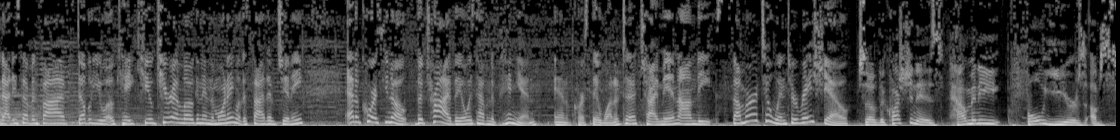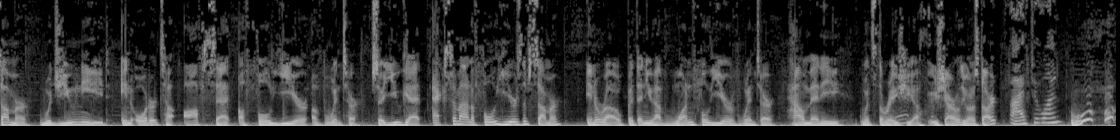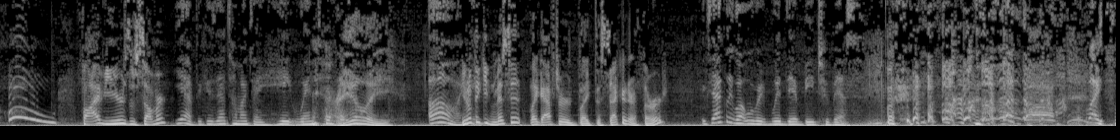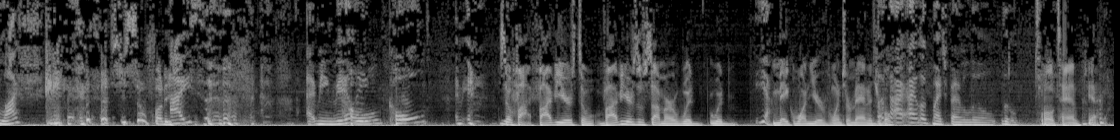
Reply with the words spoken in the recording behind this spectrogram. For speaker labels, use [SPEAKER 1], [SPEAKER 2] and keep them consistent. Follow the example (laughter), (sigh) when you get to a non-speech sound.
[SPEAKER 1] 97.5 WOKQ. Kira and Logan in the morning with a side of Ginny. And of course, you know, the tribe, they always have an opinion. And of course, they wanted to chime in on the summer to winter ratio.
[SPEAKER 2] So the question is, how many full years of summer would you need in order to offset a full year of winter? So you get X amount of full years of summer in a row, but then you have one full year of winter. How many, what's the ratio? Cheryl, do you want to start?
[SPEAKER 3] Five to one?
[SPEAKER 2] Woo-hoo-hoo! Five years of summer?
[SPEAKER 3] Yeah, because that's how much I hate winter. (laughs)
[SPEAKER 2] Really?
[SPEAKER 3] Oh, I
[SPEAKER 2] You don't think you'd miss it like after like the second or third?
[SPEAKER 3] exactly what would, would there be to miss? (laughs) (laughs) Why slush,
[SPEAKER 2] She's so funny.
[SPEAKER 3] ice? I mean, really
[SPEAKER 1] Cold.
[SPEAKER 3] Cold? I mean,
[SPEAKER 2] So five, five years to five years of summer would would
[SPEAKER 3] yeah.
[SPEAKER 2] make one year of winter manageable.
[SPEAKER 3] I, I look much better, with a little little.
[SPEAKER 2] A little tan, yeah. (laughs)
